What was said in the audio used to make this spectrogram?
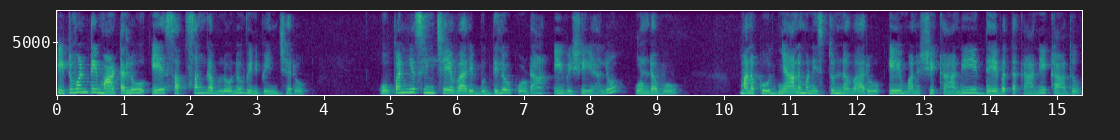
ఇటువంటి మాటలు ఏ సత్సంగంలోనూ వినిపించరు. ఉపన్యసించే వారి బుద్ధిలో కూడా ఈ విషయాలు ఉండవు. మనకు జ్ఞానమునిస్తున్నవారు ఏ మనిషి కానీ దేవత కానీ కాదు.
